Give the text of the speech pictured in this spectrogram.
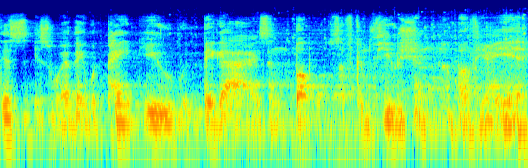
This is where they would paint you with big eyes and bubbles of confusion above your head.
